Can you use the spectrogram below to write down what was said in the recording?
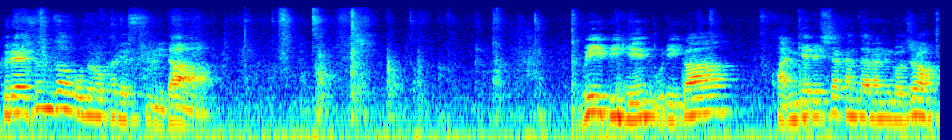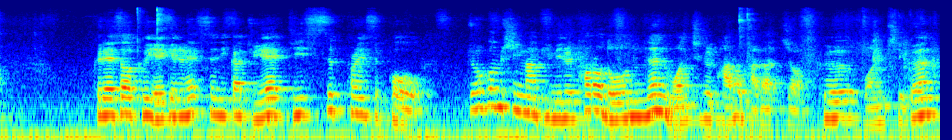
글의 순서 보도록 하겠습니다. We begin 우리가 관계를 시작한다라는 거죠. 그래서 그 얘기를 했으니까 뒤에 this principle 조금씩만 비밀을 털어놓는 원칙을 바로 받았죠. 그 원칙은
